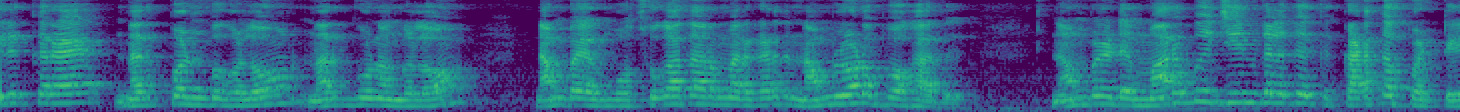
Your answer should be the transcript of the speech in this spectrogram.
இருக்கிற நற்பண்புகளும் நற்குணங்களும் நம்ம சுகாதாரமாக இருக்கிறது நம்மளோட போகாது. நம்மளுடைய மரபு ஜீன்களுக்கு கடத்தப்பட்டு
